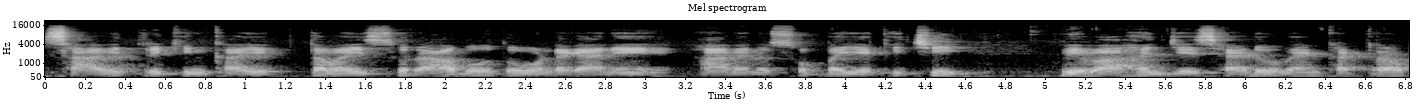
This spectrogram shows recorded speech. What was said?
సావిత్రికి ఇంకా యుక్త వయస్సు రాబోతూ ఉండగానే ఆమెను సుబ్బయ్యకిచ్చి వివాహం చేశాడు వెంకట్రావు.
